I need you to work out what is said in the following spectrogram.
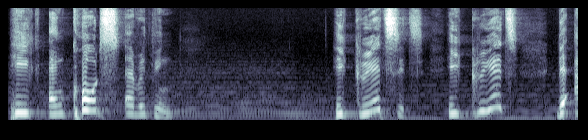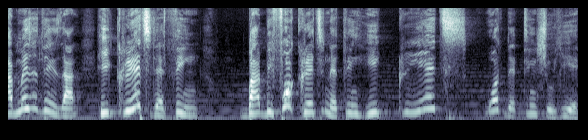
He encodes everything. He creates it. He creates the amazing thing is that he creates the thing, but before creating the thing, he creates what the thing should hear.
